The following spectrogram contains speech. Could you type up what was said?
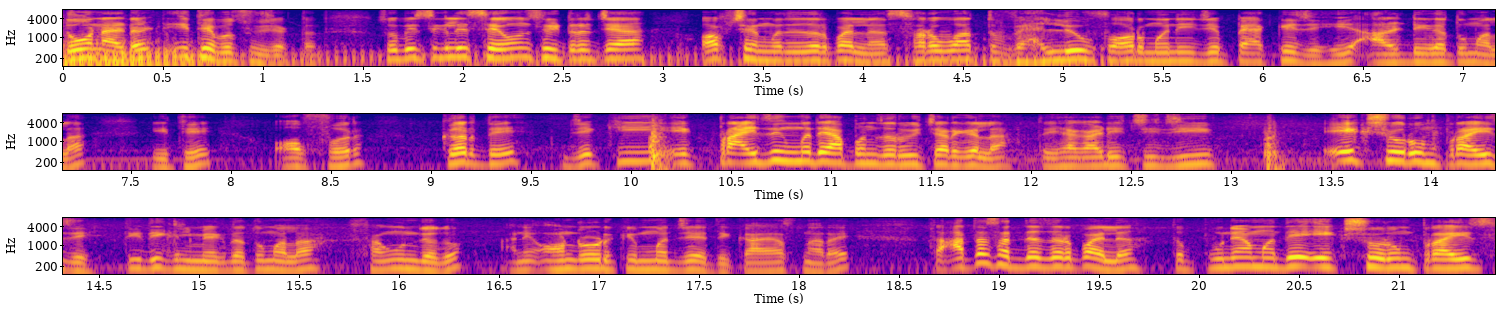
दोन ॲडल्ट इथे बसू शकतात. सो बेसिकली सेवन सीटरच्या ऑप्शनमध्ये जर पाहिलं ना सर्वात व्हॅल्यू फॉर मनी जे पॅकेज आहे ही आर्टिगा तुम्हाला इथे ऑफर करते. जे की एक प्रायझिंगमध्ये आपण जर विचार केला तर ह्या गाडीची जी एक शोरूम प्राईज आहे. ती देखील मी एकदा तुम्हाला सांगून देतो. आणि ऑन रोड किंमत जी आहे ती काय असणार आहे. तर आता सध्या जर पाहिलं तर पुण्यामध्ये एक शोरूम प्राईज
